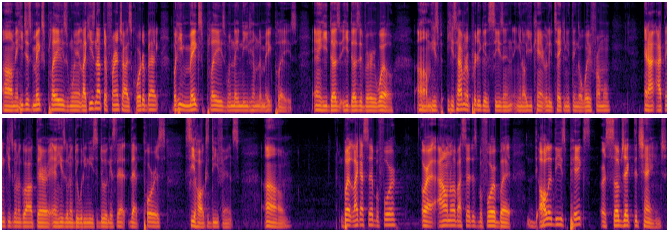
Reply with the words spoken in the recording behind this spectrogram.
Um, and he just makes plays when like he's not the franchise quarterback but he makes plays when they need him to make plays. And he does he does it very well. Um, he's he's having a pretty good season you know you can't really take anything away from him. And I, I think he's going to go out there and he's going to do what he needs to do against that that porous Seahawks defense. Um, but like I said before, or I don't know if I said this before, but all of these picks are subject to change.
